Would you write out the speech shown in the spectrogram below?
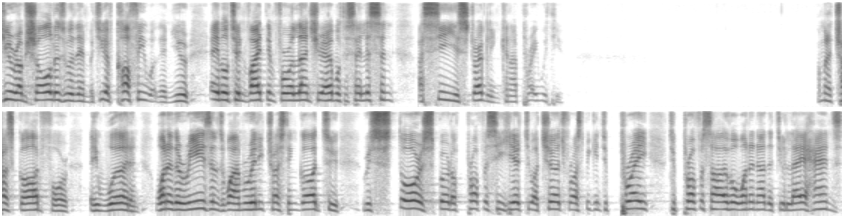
you rub shoulders with them, but you have coffee with them. You're able to invite them for a lunch. You're able to say, Listen, I see you struggling. Can I pray with you? I'm going to trust God for a word. And one of the reasons why I'm really trusting God to restore a spirit of prophecy here to our church, for us to begin to pray, to prophesy over one another, to lay hands,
